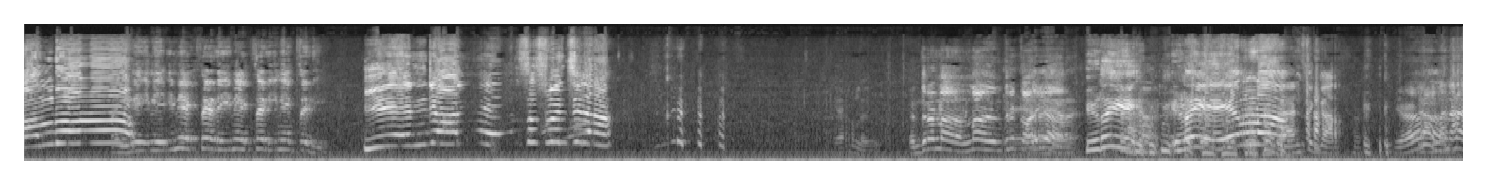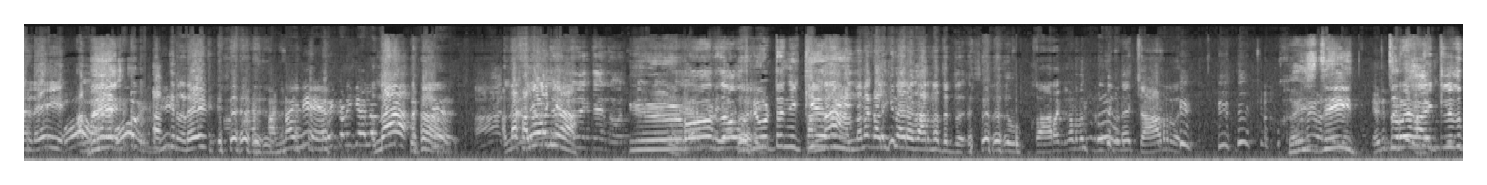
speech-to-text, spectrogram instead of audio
അമ്പോ! എന്റെ സസ്പെൻസിലാ എന്തിനാ ഇത്ര ഹൈറ്റിൽ ഇത്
